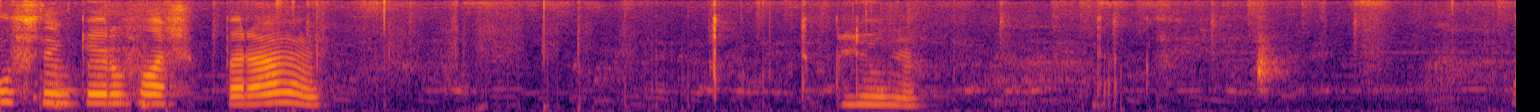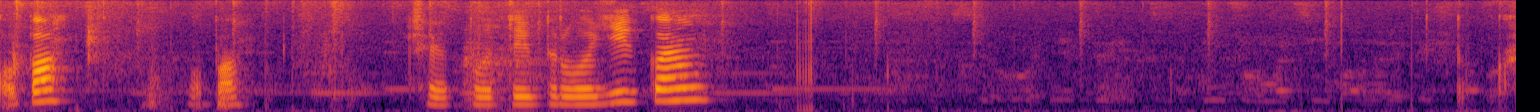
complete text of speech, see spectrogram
вкусний пирожочок беремо. Так. Так. Опа. Опа. Чай поти бродіка. Так.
